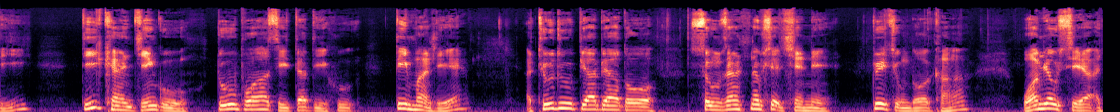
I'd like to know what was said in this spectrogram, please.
သည်တီးခံခြင်းကိုတိုးပွားစေတတ်သည်ဟုတိမှတ်လျက် အထူးထူးပြားပြားသောစုံစမ်းနှောက်ယှက်ခြင်းနှင့်တွေ့ကြုံသောအခါဝမ်းမြောက်เสียအ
